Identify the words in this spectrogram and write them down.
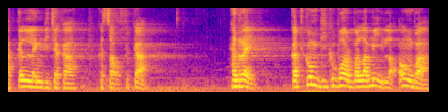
hakkel leng gi jaka ke South Africa. Henry, katkum gi kubor balami la ongba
